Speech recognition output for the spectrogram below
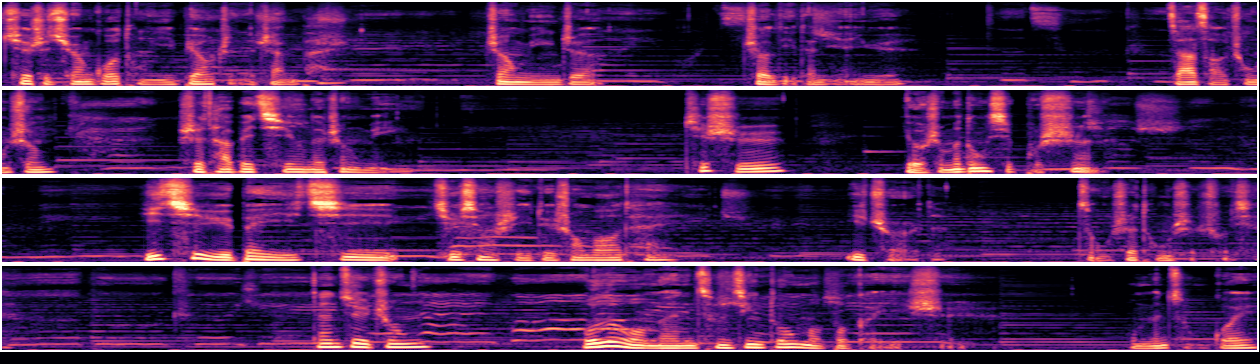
却是全国统一标准的站牌，证明着这里的年月。杂草丛生，是他被弃用的证明。其实，有什么东西不是呢？遗弃与被遗弃，就像是一对双胞胎，一准儿的，总是同时出现。但最终，无论我们曾经多么不可一世，我们总归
